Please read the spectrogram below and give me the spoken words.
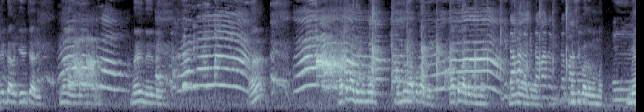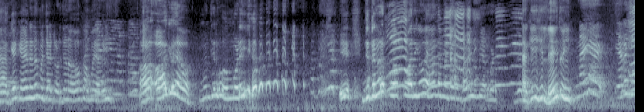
ਇਹ ਡਰ ਗਈ ਵਿਚਾਰੀ। ਨਾ ਨਾ ਨਹੀਂ ਨਹੀਂ ਨਹੀਂ। ਹਾਂ? ਹੱਥ ਪਾ ਦੋ ਮੰਮਾ ਮੰਮਾ ਨੂੰ ਹੱਥ ਪਾ ਦੋ। ਹੱਥ ਪਾ ਦੋ ਮੰਮਾ ਗਿੱਧਾ ਪਾ ਦੋ ਗਿੱਧਾ ਪਾ ਦੋ ਗਿੱਧਾ ਪਾ ਦੱਸੀ ਪਾ ਦੋ ਮੰਮਾ। ਮੈਂ ਅੱਗੇ ਕਹਿਣ ਡਿਆ ਨਾ ਮੰਜਾ ਟੁੱਟ ਜਾਣਾ ਉਹ ਕੰਮ ਹੋਇਆ ਕਿ ਨਹੀਂ ਆ ਆ ਕੀ ਹੋਇਆ ਵਾ? ਮੰਜਰ ਹੋ ਮੁੜੀ। ਇਹ ਜਿੱਦਾਂ ਨਾ ਪੁਆ ਦੀ ਹੋਇਆ ਹੁੰਦਾ ਮੰਜਾ ਨੂੰ ਖੜੀ ਮੰਮੀ ਇੱਕ ਮਿੰਟ ਕੀ ਹਿੱਲੇ ਹੀ ਤੁਸੀਂ? ਨਹੀਂ ਇਹਦੇ ਕੋਲ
